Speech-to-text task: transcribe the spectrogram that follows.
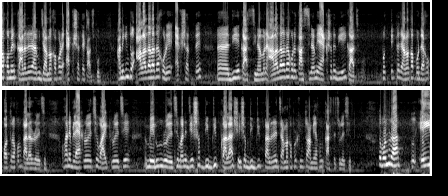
রকমের কালারের আমি জামা কাপড় একসাথে কাচবো। আমি কিন্তু আলাদা আলাদা করে একসাথে দিয়ে কাচছি না মানে আলাদা আলাদা করে কাচছি না, আমি একসাথে দিয়েই কাচবো। প্রত্যেকটা জামা কাপড় দেখো কত রকম কালার রয়েছে। ওখানে ব্ল্যাক রয়েছে হোয়াইট রয়েছে মেরুন রয়েছে মানে যেসব ডিপ ডিপ কালার সেই সব ডিপ ডিপ কালারের জামা কাপড় কিন্তু আমি এখন কাচতে চলেছি। তো বন্ধুরা, এই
